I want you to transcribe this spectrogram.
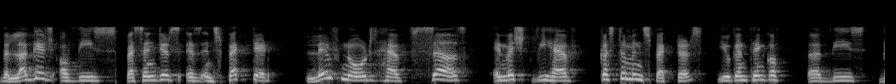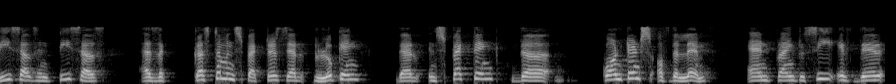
The luggage of these passengers is inspected. Lymph nodes have cells in which we have custom inspectors. You can think of uh, these B cells and T cells as the custom inspectors. They're looking, they're inspecting the contents of the lymph and trying to see if there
